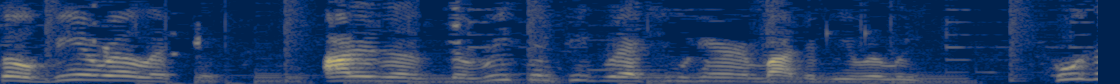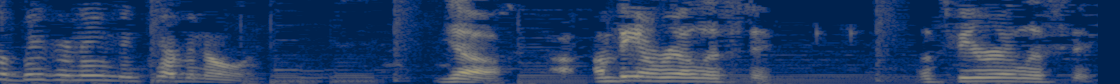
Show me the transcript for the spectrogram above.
So being realistic, out of the, the recent people that you hearing about to be released, who's a bigger name than Kevin Owens? Yo, I'm being realistic. Let's be realistic.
